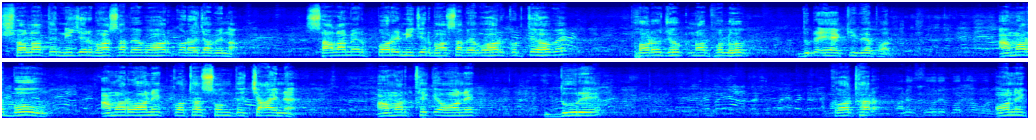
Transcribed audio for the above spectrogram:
সলাতে নিজের ভাষা ব্যবহার করা যাবে না। সালামের পরে নিজের ভাষা ব্যবহার করতে হবে। ফরজ হোক, নফল হোক, দুটো একই ব্যাপার। আমার বউ আমার অনেক কথা শুনতে চায় না। আমার থেকে অনেক দূরে কথার অনেক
